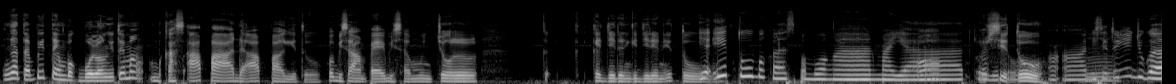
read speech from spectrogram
enggak tapi tembok bolong itu emang bekas apa ada apa gitu? Kok bisa sampai bisa muncul kejadian-kejadian itu ya itu bekas pembuangan mayat oh, kayak di gitu. situ? Heeh, di Hmm. situnya juga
